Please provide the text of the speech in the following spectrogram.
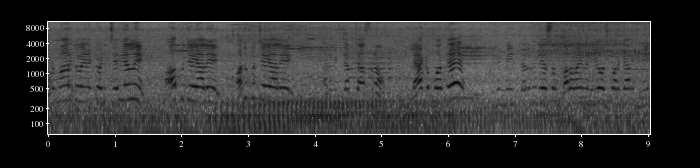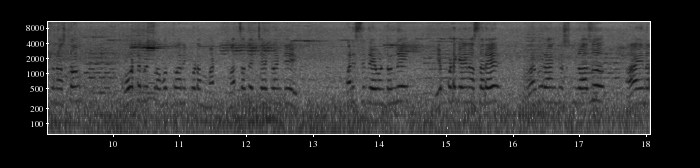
దుర్మార్గమైనటువంటి చర్యల్ని ఆపు చేయాలి అదుపు చేయాలి అని విజ్ఞప్తి చేస్తున్నాం. లేకపోతే తెలుగుదేశం బలమైన నియోజకవర్గానికి నీకు నష్టం కూటమి ప్రభుత్వానికి కూడా మచ్చ తెచ్చేటువంటి పరిస్థితి ఉంటుంది. ఎప్పటికైనా సరే రఘురామకృష్ణరాజు ఆయన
